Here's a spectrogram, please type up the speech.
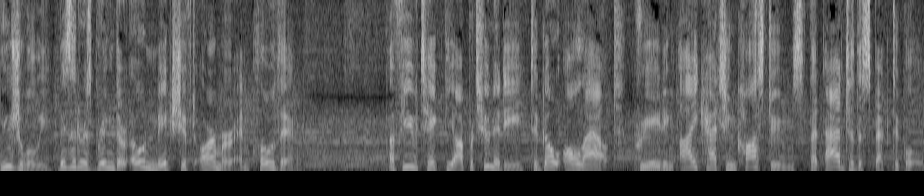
Usually, visitors bring their own makeshift armor and clothing. A few take the opportunity to go all out, creating eye catching costumes that add to the spectacle.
